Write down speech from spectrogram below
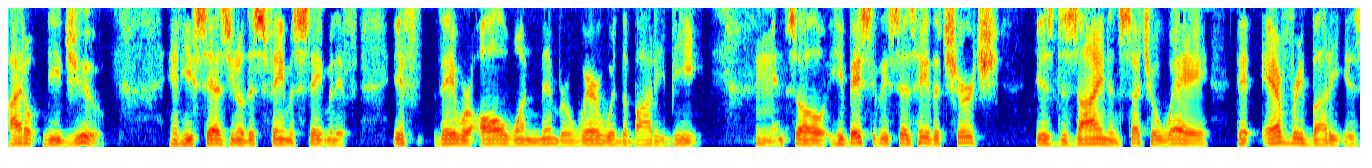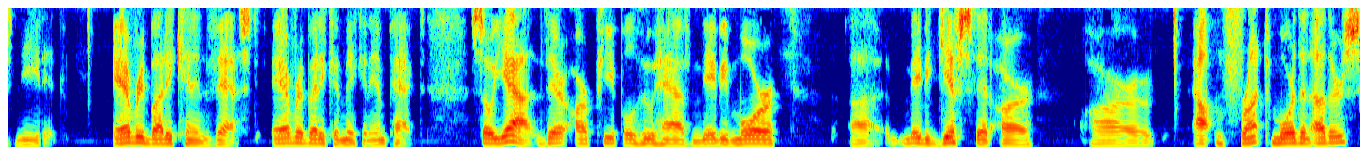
I don't need you. And he says, you know, this famous statement, if if they were all one member, where would the body be? Hmm. And so he basically says, hey, the church is designed in such a way that everybody is needed everybody can invest, everybody can make an impact. So, yeah, there are people who have maybe more, uh, maybe gifts that are are out in front more than others,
